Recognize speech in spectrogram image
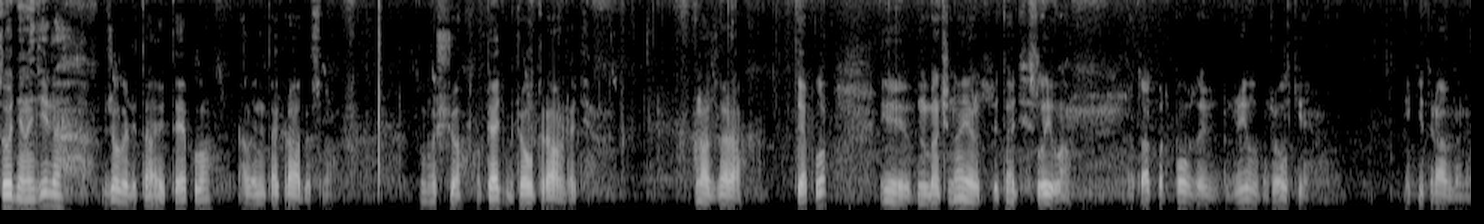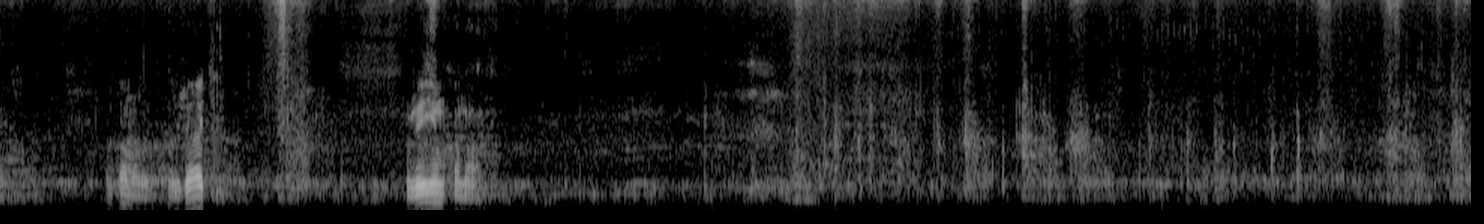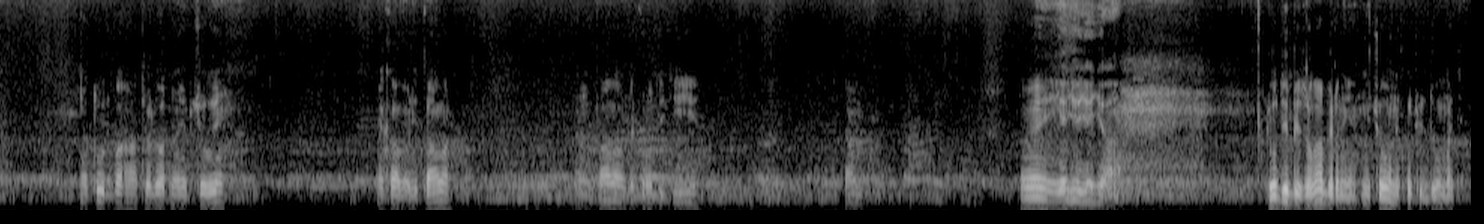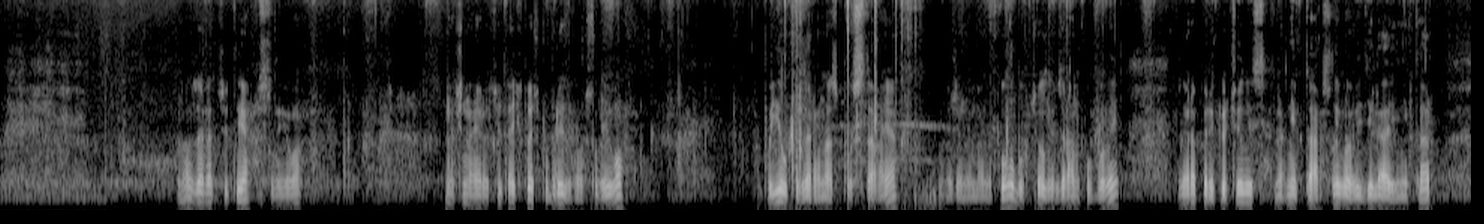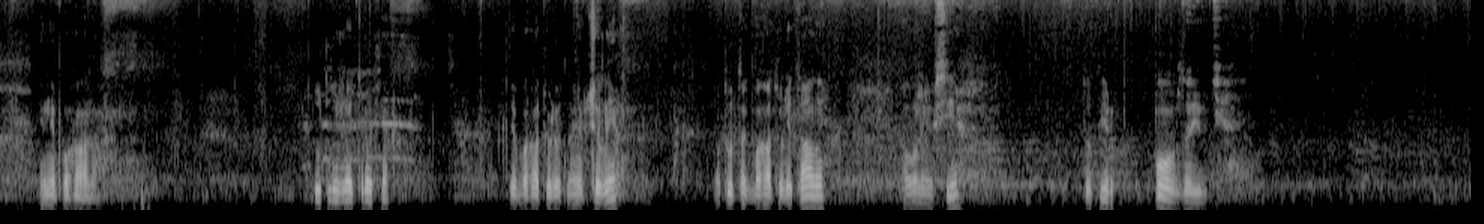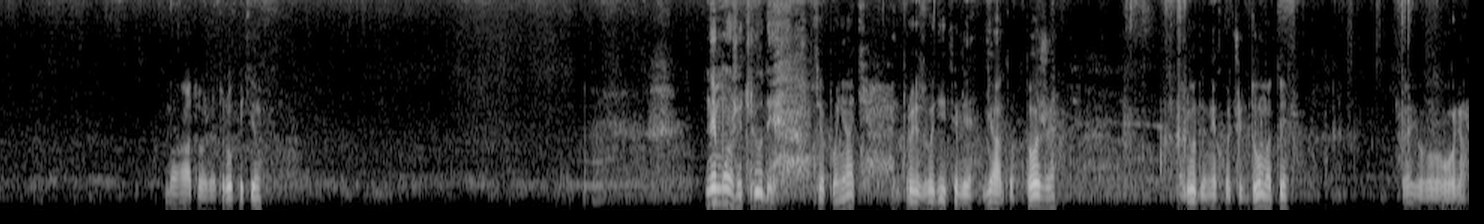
Сьогодні неділя, бджоли літають, тепло, але не так радосно. Тому що опять бджол травлять. У нас зараз тепло і починає розцвітати слива. Отак от повзають бджіл, бджолки, які травлені. Вон Там вони лежать. Вже їм хана. А тут багато льотної пчоли, яка вилітала. Вона Впала, вже крутить її. Там. Ой-яй-яй-яй. Люди безалаберні, нічого не хочуть думати. Ну, зараз цвіте слива. Починає розцвітати, хтось побризгав сливу. Поїлка зараз у нас пустая. Майже нема нікого, бо пчоли зранку були. Зараз переключились на нектар. Слива виділяє нектар і непогано. Тут лежать трохи, де багато льотної пчели. Отут так багато літали, а вони всі тепер повзають. Вже трупиків. Не можуть люди це поняти. І производителі яду теж. Люди не хочуть думати своєю головою.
